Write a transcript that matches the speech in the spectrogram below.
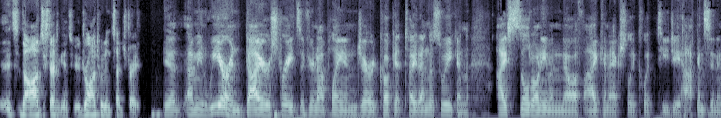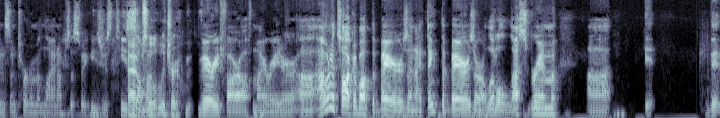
it's the odds are stacked against you. You're drawn to an inside straight. Yeah, I mean, we are in dire straits if you're not playing Jared Cook at tight end this week, and I still don't even know if I can actually click TJ Hockenson in some tournament lineups this week. He's just he's absolutely true, very far off my radar. Uh, I want to talk about the Bears, and I think the Bears are a little less grim. Uh, it, the,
